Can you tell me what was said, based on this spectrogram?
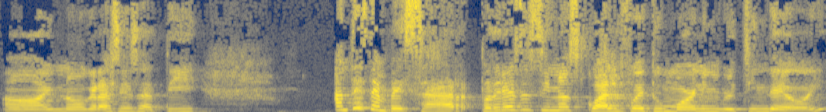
Ay, no, gracias a ti. Antes de empezar, ¿podrías decirnos cuál fue tu morning routine de hoy?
